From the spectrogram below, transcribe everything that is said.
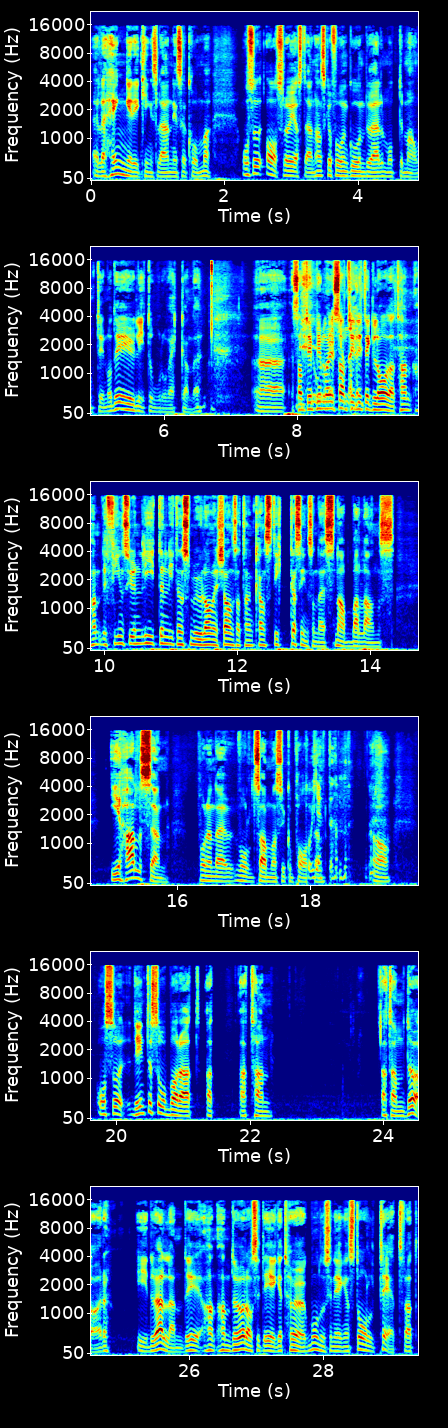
eller hänger i Kings Landing ska komma. Och så avslöjas den, han ska få en god duell mot The Mountain och det är ju lite oroväckande. Uh, samtidigt blir man ju samtidigt lite glad att han, han, det finns ju en liten liten smula av en chans att han kan sticka sin sån där snabba lans i halsen på den där våldsamma På psykopaten. jätten. Ja. Och så det är inte så bara att, att, att han att han dör i duellen. Är, han, han dör av sitt eget högmod och sin egen stolthet. För att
